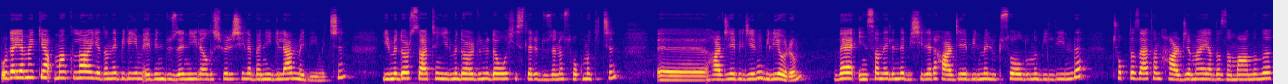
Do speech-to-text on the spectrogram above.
Burada yemek yapmakla ya da ne bileyim evin düzeniyle alışverişiyle ben ilgilenmediğim için 24 saatin 24'ünü de o hisleri düzene sokmak için e, harcayabileceğimi biliyorum. Ve insan elinde bir şeyleri harcayabilme lüksü olduğunu bildiğinde çok da zaten harcamaya ya da zamanını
